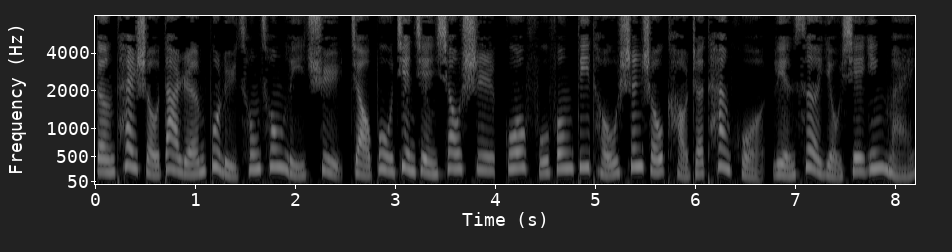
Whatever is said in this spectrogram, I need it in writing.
等太守大人步履匆匆离去，脚步渐渐消失。郭福峰低头伸手烤着炭火，脸色有些阴霾。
